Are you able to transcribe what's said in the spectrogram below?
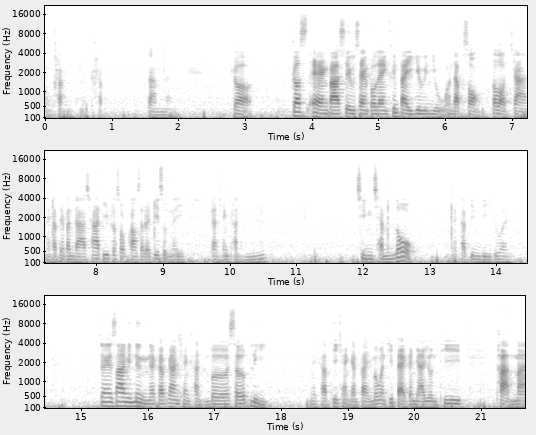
2 ครั้งนะครับตามนั้น ก็ก็แซงบราซิลแซงโปแลนด์ขึ้นไปยืนอยู่อันดับ 2 ตลอดกาลนะครับในบรรดาชาติที่ประสบความสำเร็จที่สุดในการแข่งขัน ชิงแชมป์โลกนะครับยินดีด้วยจะให้ทราบนิดหนึ่งนะครับการแข่งขัน World Surf League นะครับที่แข่งกันไปเมื่อวันที่ 8 กันยายนที่ผ่านมา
